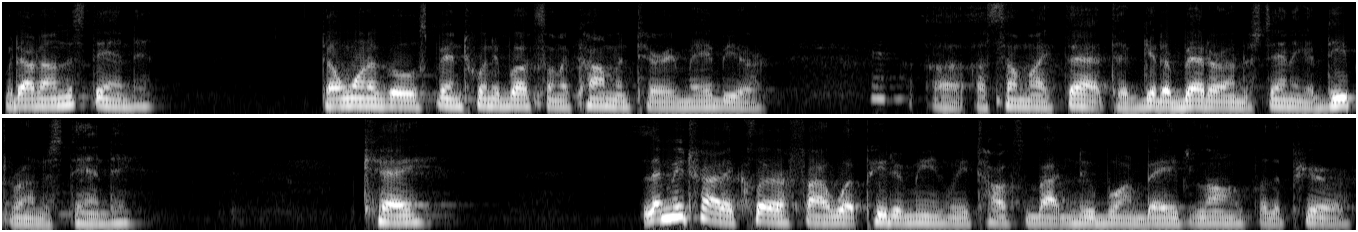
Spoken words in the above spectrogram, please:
without understanding. Don't want to go spend 20 bucks on a commentary, maybe, or, uh, or something like that to get a better understanding, a deeper understanding. Okay? Let me try to clarify what Peter means when he talks about newborn babes long for the pure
